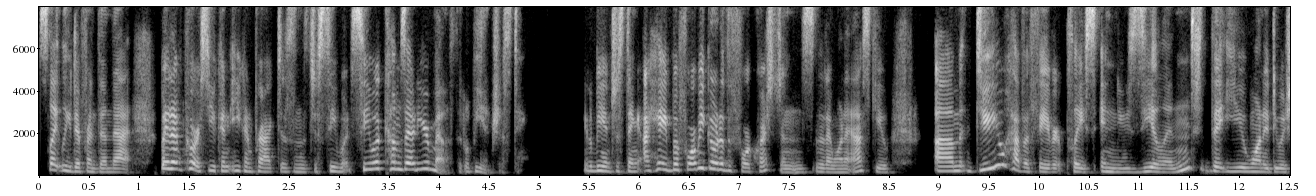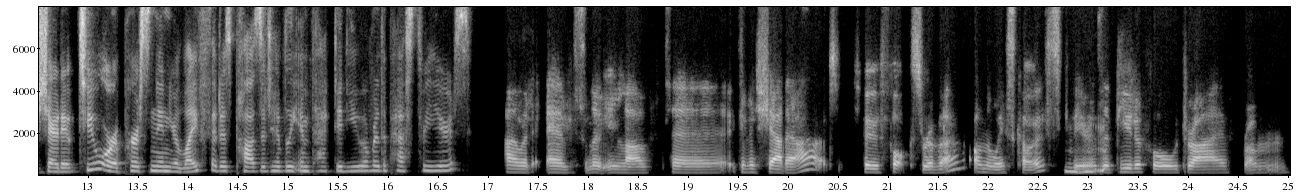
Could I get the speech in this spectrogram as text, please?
slightly different than that. But of course you can you can practice and just see what see what comes out of your mouth. It'll be interesting. It'll be interesting. I, hey before we go to the four questions that i want to ask you um, do you have a favorite place in new zealand that you want to do a shout out to or a person in your life that has positively impacted you over the past three years? I would absolutely love to give a shout out to Fox River on the west coast. Mm-hmm. There is mm-hmm. a beautiful drive from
